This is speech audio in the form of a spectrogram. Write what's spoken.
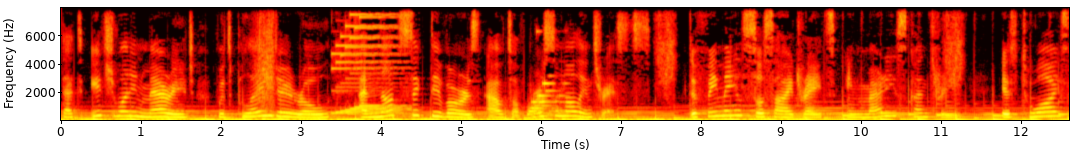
that each one in marriage would play their role and not seek divorce out of personal interests. The female suicide rate in Mary's country is twice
